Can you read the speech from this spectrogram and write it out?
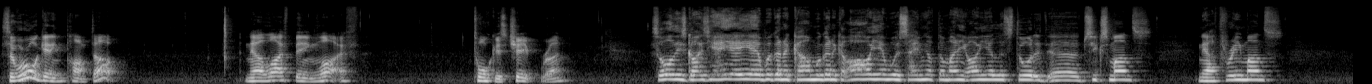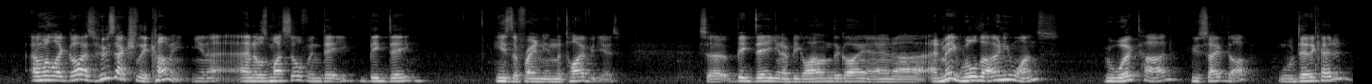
So we're all getting pumped up. Now, life being life, talk is cheap, right? So all these guys, yeah, yeah, yeah, we're to come, we're to come. Oh, yeah, we're saving up the money. Oh, yeah, let's do it. Uh, six months, now three months. And we're like, guys, who's actually coming? You know, and it was myself and D, Big D. He's the friend in the Thai videos. So Big D, you know, Big Islander guy, and uh, and me, we're the only ones who worked hard, who saved up, were dedicated.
